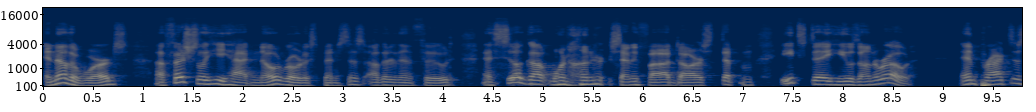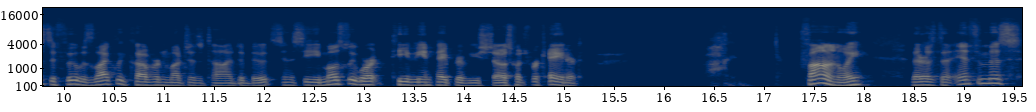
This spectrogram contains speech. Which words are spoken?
In other words, officially he had no road expenses other than food and still got $175 stipend each day he was on the road. In practice, the food was likely covered much of the time to boot, since he mostly worked TV and pay per view shows, which were catered. Finally, there's the infamous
